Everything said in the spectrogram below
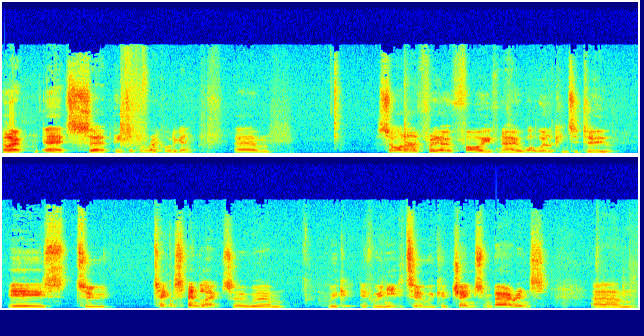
Hello, it's uh, Peter from Record again. Um, so on our 305 now, what we're looking to do is to take the spindle out. So um, we could, if we needed to, we could change some bearings. Um,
